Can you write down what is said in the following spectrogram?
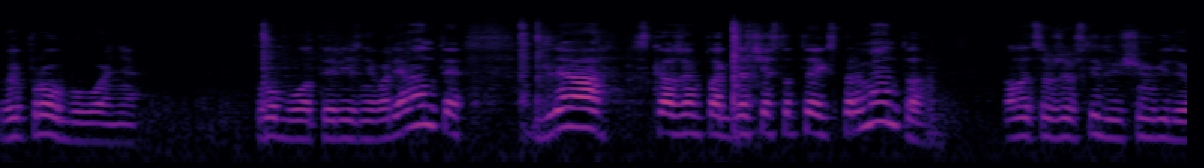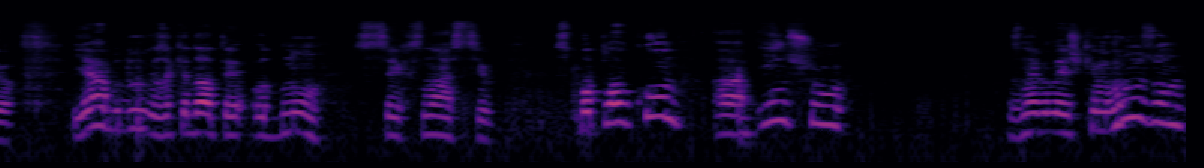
випробування. Пробувати різні варіанти. Для, скажімо так, для чистоти експерименту, але це вже в слідуючому відео, я буду закидати одну з цих снастів з поплавком, а іншу з невеличким грузом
